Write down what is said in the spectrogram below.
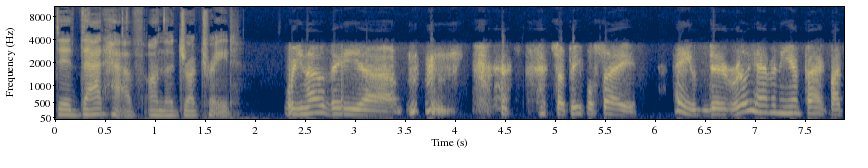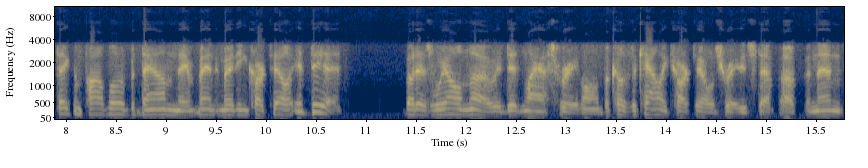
did that have on the drug trade? Well, you know the. Uh, so people say, hey, did it really have any impact by taking Pablo down the Medellin cartel? It did. But as we all know, it didn't last very long because the Cali cartel was ready to step up. And then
